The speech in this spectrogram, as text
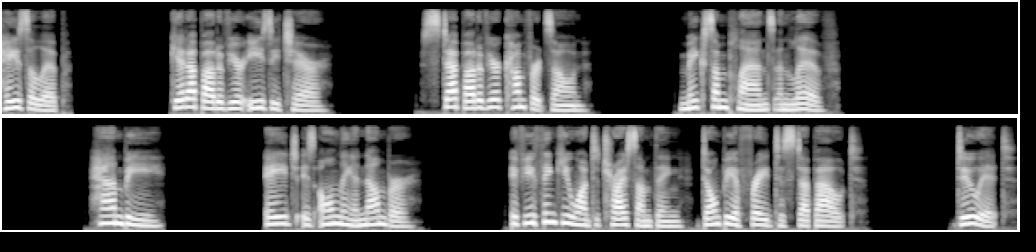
Hazelip. Get up out of your easy chair. Step out of your comfort zone. Make some plans and live. Hamby. Age is only a number. If you think you want to try something, don't be afraid to step out. Do it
